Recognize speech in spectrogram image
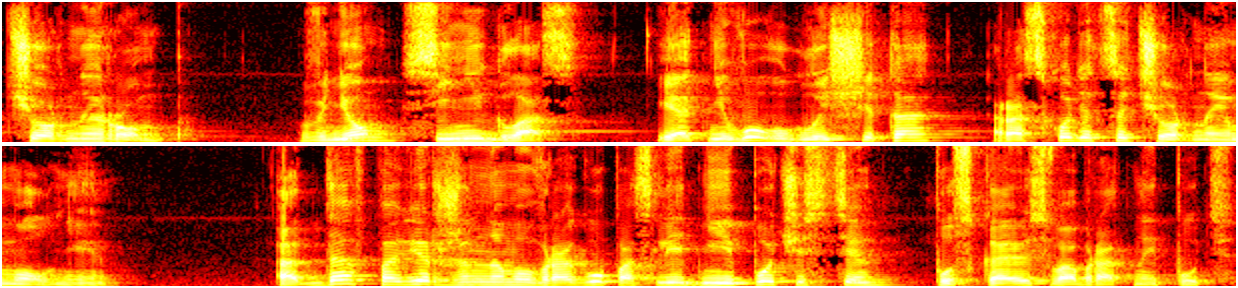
черный ромб. В нем синий глаз, и от него в углы щита расходятся черные молнии. Отдав поверженному врагу последние почести, пускаюсь в обратный путь.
